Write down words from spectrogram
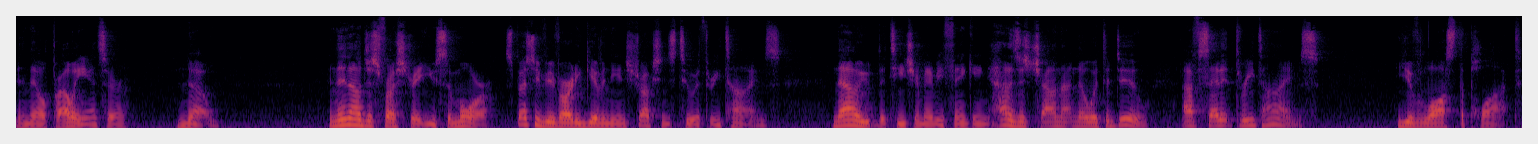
And they'll probably answer, No. And then I'll just frustrate you some more, especially if you've already given the instructions two or three times. Now the teacher may be thinking, How does this child not know what to do? I've said it three times. You've lost the plot.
